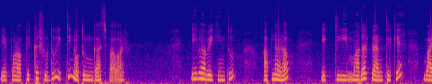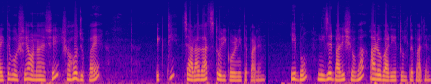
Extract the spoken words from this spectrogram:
এরপর অপেক্ষা শুধু একটি নতুন গাছ পাওয়ার। এইভাবে কিন্তু আপনারাও একটি মাদার প্ল্যান্ট থেকে বাড়িতে বসে অনায়াসেই সহজ উপায়ে একটি চারা গাছ তৈরি করে নিতে পারেন এবং নিজের বাড়ির শোভা আরও বাড়িয়ে তুলতে পারেন।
